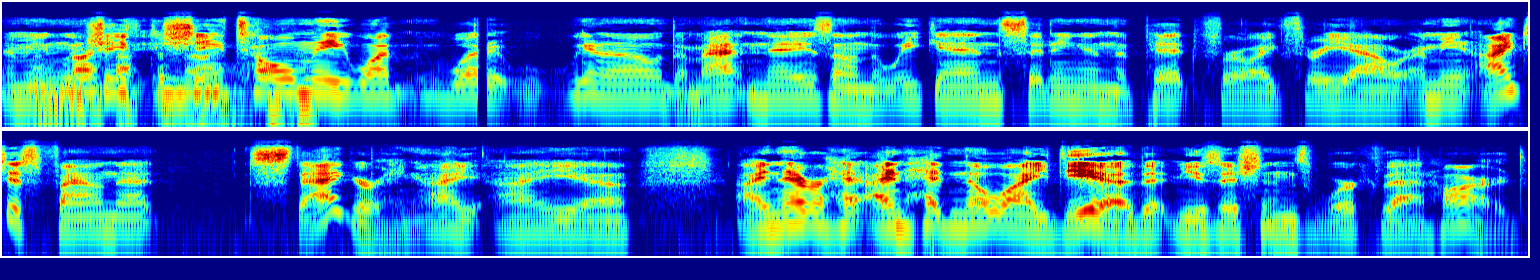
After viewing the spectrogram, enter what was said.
I mean, when she she told me what what it, you know the matinees on the weekends, sitting in the pit for like three hours. I mean, I just found that staggering. I I uh, I never had I had no idea that musicians work that hard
